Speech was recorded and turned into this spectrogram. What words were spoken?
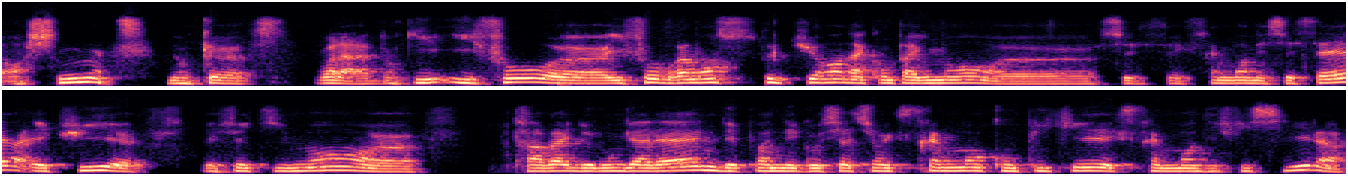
en Chine. Donc voilà, donc il, il faut il faut vraiment structurer un accompagnement, c'est extrêmement nécessaire. Et puis, euh, effectivement, euh, travail de longue haleine, des points de négociation extrêmement compliqués, extrêmement difficiles,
